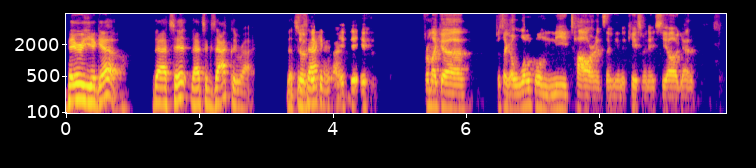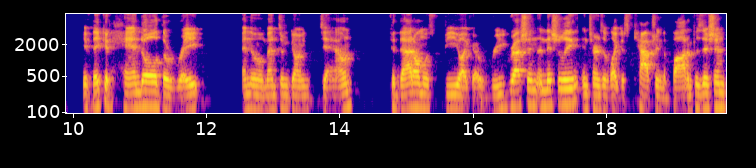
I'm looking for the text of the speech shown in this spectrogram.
There you go. That's it. That's exactly right. That's so exactly if right. If, if, from like a just like a local knee tolerance, like in the case of an ACL again, if they could handle the rate and the momentum going down, could that almost be like a regression initially in terms of like just capturing the bottom position,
